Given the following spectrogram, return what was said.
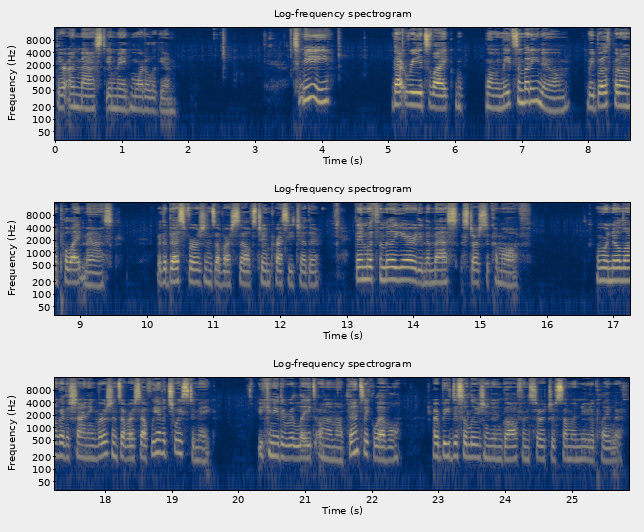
They are unmasked and made mortal again. To me, that reads like when we meet somebody new, we both put on a polite mask. We're the best versions of ourselves to impress each other. Then, with familiarity, the mask starts to come off. When we're no longer the shining versions of ourselves, we have a choice to make. We can either relate on an authentic level or be disillusioned and golf in search of someone new to play with.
